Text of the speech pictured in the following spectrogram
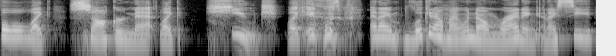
full like soccer net, like huge. Like it was. and I'm looking out my window. I'm riding, and I see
